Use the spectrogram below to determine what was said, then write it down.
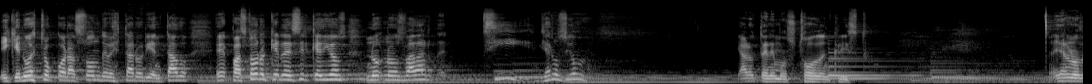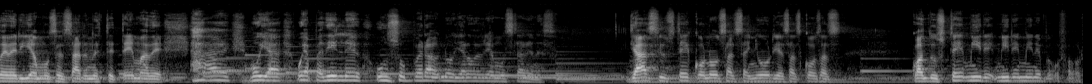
y que nuestro corazón debe estar orientado. Eh, pastor, quiere decir que Dios no, nos va a dar. Sí, ya nos dio. Ya lo tenemos todo en Cristo. Ya no deberíamos estar en este tema de, voy, a, voy a pedirle un super. No, ya no deberíamos estar en eso. Ya si usted conoce al Señor y esas cosas, cuando usted mire, mire, mire, por favor.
